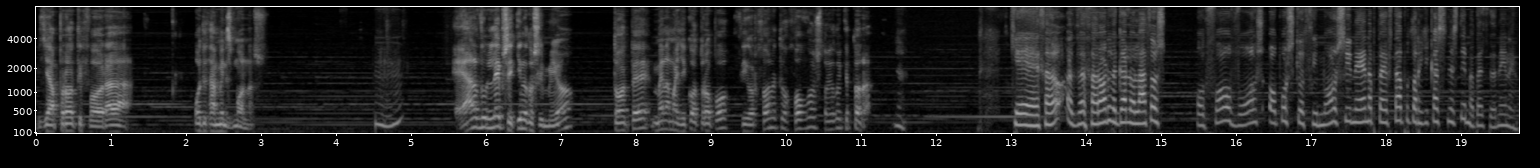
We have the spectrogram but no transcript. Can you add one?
για πρώτη φορά ότι θα μείνεις μόνος. Μμμ. Εάν δουλέψει εκείνο το σημείο, τότε με ένα μαγικό τρόπο διορθώνεται ο φόβος στο εδώ και τώρα. Και θα, θα θεωρώ, αν δεν κάνω λάθος, ο φόβος, όπως και ο θυμός, είναι ένα από τα 7 πρωτοαρχικά συναισθήματα, έτσι δεν είναι;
